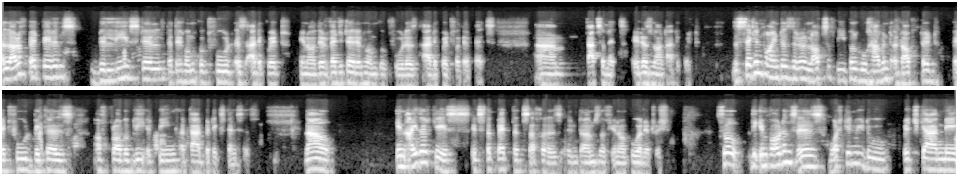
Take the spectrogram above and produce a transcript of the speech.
a lot of pet parents believe still that their home cooked food is adequate you know their vegetarian home cooked food is adequate for their pets. Um, that's a myth. It is not adequate. The second point is there are lots of people who haven't adopted pet food because of probably it being a tad bit expensive. Now, in either case, it's the pet that suffers in terms of you know poor nutrition. So the importance is what can we do which can make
